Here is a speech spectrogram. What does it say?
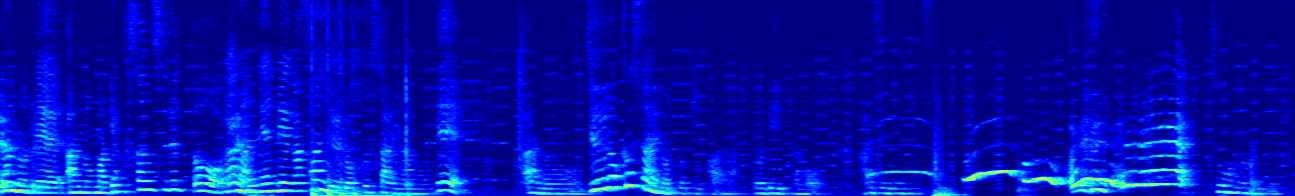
なので、あの、まあ、逆算すると、はい今年齢が36歳なので、あの、16歳の時からロリータを始めます。そうなんです。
